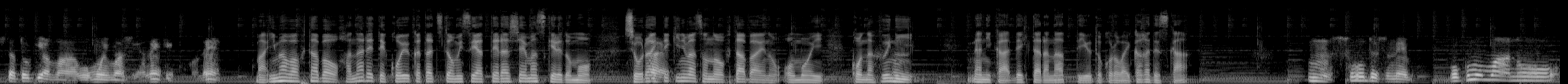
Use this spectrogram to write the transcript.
した時は、まあ、思いますよね、結構ね。まあ、今は双葉を離れてこういう形でお店やっていらっしゃいますけれども将来的にはその双葉への思い、こんな風に何かできたらなっていうところはいかがですか？うん、そうですね、僕も、まあ、あの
